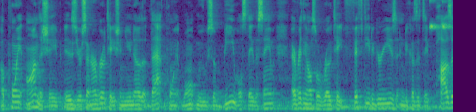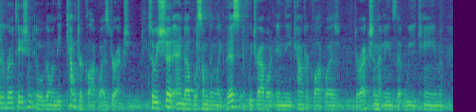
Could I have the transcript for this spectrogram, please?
a point on the shape is your center of rotation, you know that that point won't move. So B will stay the same. Everything else will rotate 50 degrees. And because it's a positive rotation, it will go in the counterclockwise direction. So we should end up with something like this. If we traveled in the counterclockwise direction, that means that we came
